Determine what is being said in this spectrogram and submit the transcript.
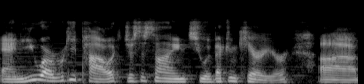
and you are rookie pilot just assigned to a veteran carrier, uh,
